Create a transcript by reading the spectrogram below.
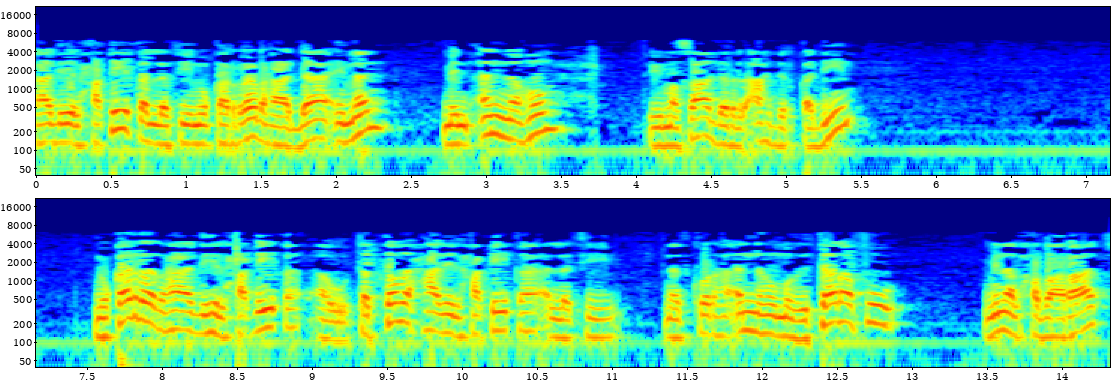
هذه الحقيقة التي نقررها دائما من أنهم في مصادر العهد القديم. نقرر هذه الحقيقة أو تتضح هذه الحقيقة التي نذكرها أنهم اغترفوا من الحضارات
